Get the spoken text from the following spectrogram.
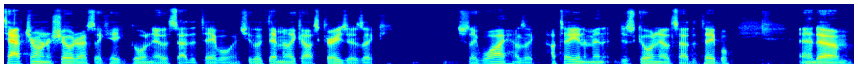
tapped her on the shoulder. I was like, "Hey, go on the other side of the table." And she looked at me like I was crazy. I was like, "She's like, why?" I was like, "I'll tell you in a minute. Just go on the other side of the table." And um,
